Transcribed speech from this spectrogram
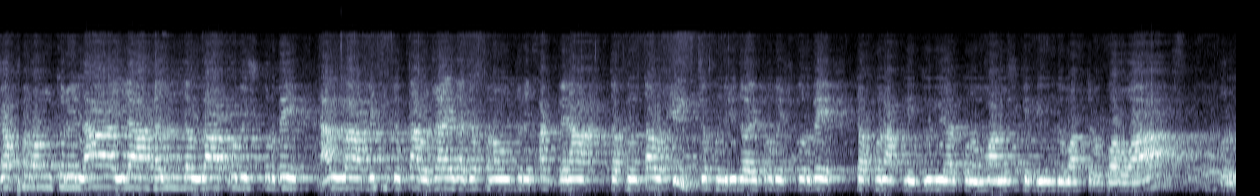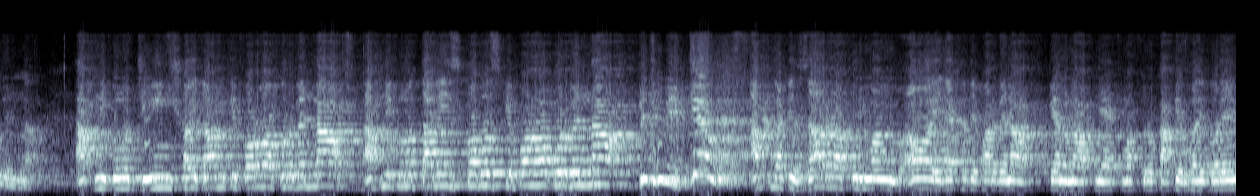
যখন অন্তরে লা ইলাহা ইল্লাল্লাহ প্রবেশ করবে, আল্লাহ ব্যতীত কারও জায়গা যখন অন্তরে থাকবে না, তখন তাওহীদ যখন হৃদয়ে প্রবেশ করবে, তখন আপনি দুনিয়ার কোনো মানুষকে বিন্দু মাত্র পরোয়া করবেন না। আপনি কোন জিন শয়তানকে পরোয়া করবেন না, আপনি কোন তাবিজ কবজকে পরোয়া করবেন না। পৃথিবীর কেউ আপনাকে যারা পরিমাণ ভয় দেখাতে পারবে না, কেননা আপনি একমাত্র কাকে ভয় করেন?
